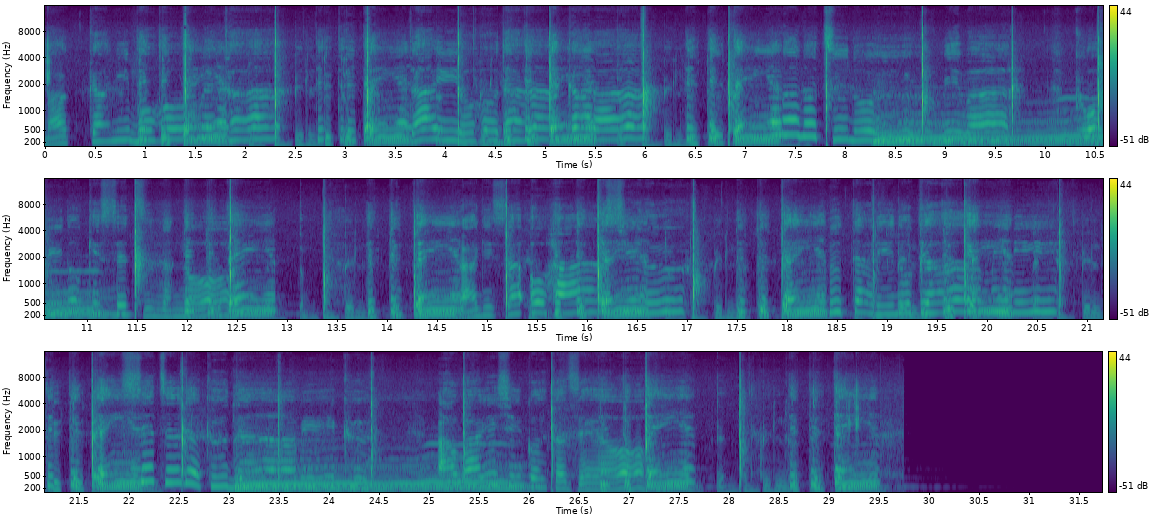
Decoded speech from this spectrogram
真っ赤に微えた。太陽だから真夏の海は恋の季節なの渚を走る二人の髪に切なくなびく淡い潮風を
